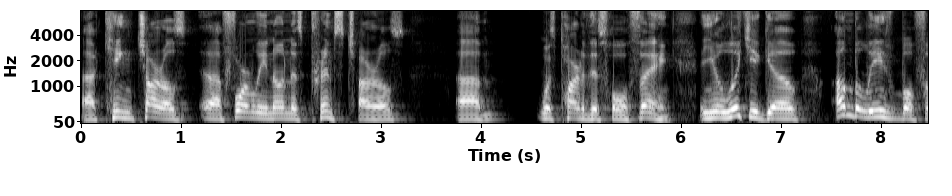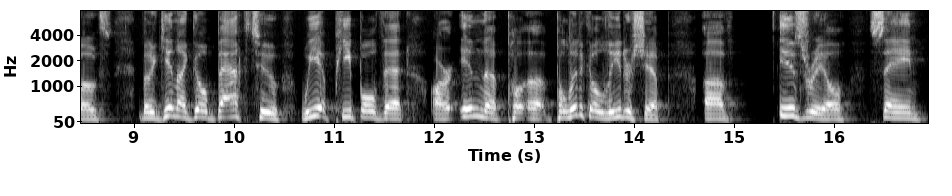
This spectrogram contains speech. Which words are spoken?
uh King Charles, uh, formerly known as Prince Charles, um, was part of this whole thing. And you look, you go, unbelievable, folks. But again, I go back to we have people that are in the po- uh, political leadership of Israel saying,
